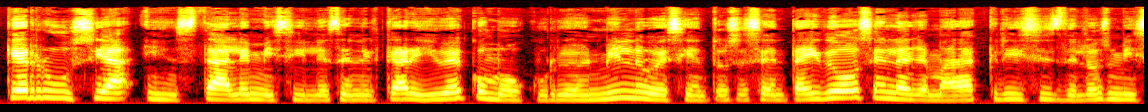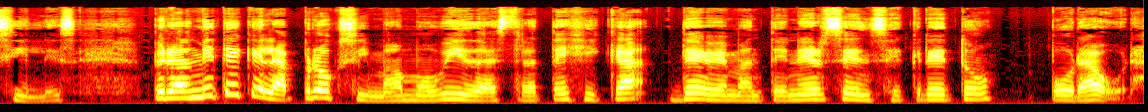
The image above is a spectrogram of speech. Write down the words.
que Rusia instale misiles en el Caribe, como ocurrió en 1962 en la llamada crisis de los misiles, pero admite que la próxima movida estratégica debe mantenerse en secreto por ahora.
